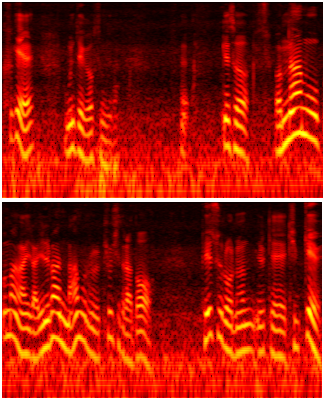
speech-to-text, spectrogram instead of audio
크게 문제가 없습니다. 예, 그래서 엄나무뿐만 아니라 일반 나무를 키우시더라도 배수로는 이렇게 깊게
